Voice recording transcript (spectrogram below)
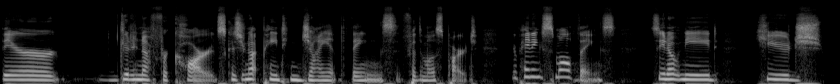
they're good enough for cards because you're not painting giant things for the most part. You're painting small things. So you don't need huge,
